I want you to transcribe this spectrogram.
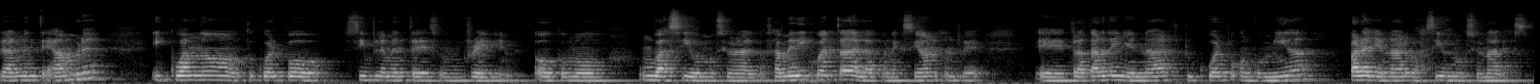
realmente hambre y cuándo tu cuerpo simplemente es un craving o como un vacío emocional. O sea, me di cuenta de la conexión entre eh, tratar de llenar tu cuerpo con comida para llenar vacíos emocionales.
